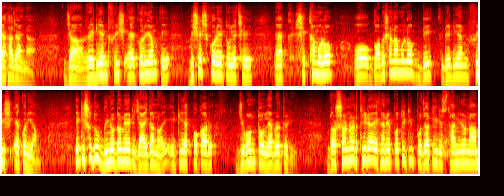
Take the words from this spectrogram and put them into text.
দেখা যায় না, যা রেডিয়েন্ট ফিশ অ্যাকোরিয়ামকে বিশেষ করে তুলেছে এক শিক্ষামূলক ও গবেষণামূলক দিক রেডিয়ান ফিশ অ্যাকোরিয়াম। এটি শুধু বিনোদনের জায়গা নয়, এটি এক প্রকার জীবন্ত ল্যাবরেটরি। দর্শনার্থীরা এখানে প্রতিটি প্রজাতির স্থানীয় নাম,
